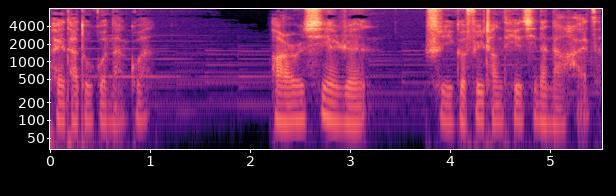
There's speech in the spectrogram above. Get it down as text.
陪她度过难关，而现任。是一个非常贴心的男孩子，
